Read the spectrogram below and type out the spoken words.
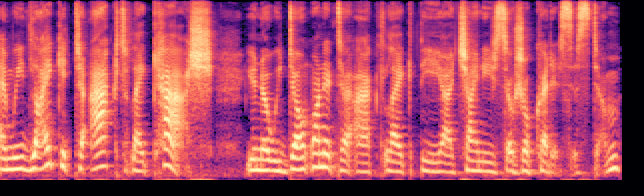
and we'd like it to act like cash. You know, we don't want it to act like the uh, Chinese social credit system,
